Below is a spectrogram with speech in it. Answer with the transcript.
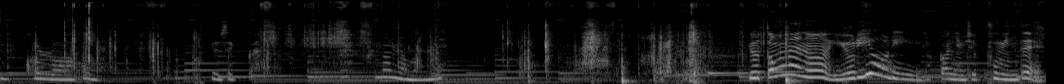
이 컬러하고 이 색깔 하나 남았네. 이 떡매는 유리어리 작가님 제품인데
